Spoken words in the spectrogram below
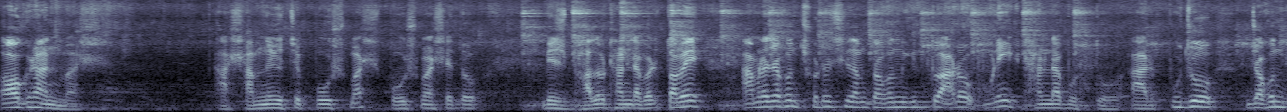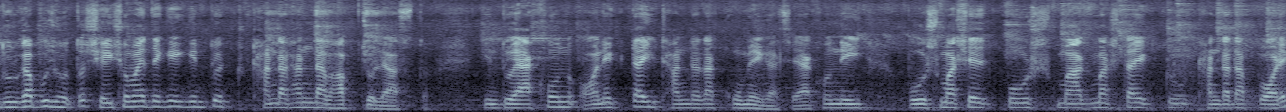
অঘ্রাণ মাস। আর সামনে হচ্ছে পৌষ মাস। পৌষ মাসে তো বেশ ভালো ঠান্ডা পড়ে। তবে আমরা যখন ছোট ছিলাম তখন কিন্তু আরও অনেক ঠান্ডা পড়তো। আর পুজো, যখন দুর্গা পুজো হতো, সেই সময় থেকে কিন্তু একটু ঠান্ডা ঠান্ডা ভাব চলে আসতো। কিন্তু এখন অনেকটাই ঠান্ডাটা কমে গেছে। এখন এই পৌষ মাসে পৌষ মাঘ মাসটা একটু ঠান্ডাটা পড়ে,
